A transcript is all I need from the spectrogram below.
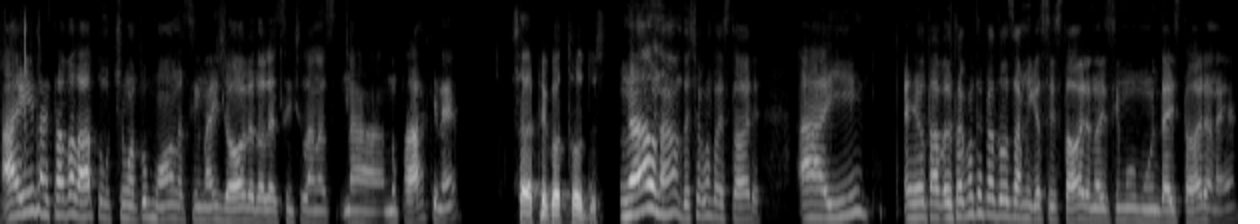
Aí nós tava lá, tinha uma turmona, assim, mais jovem, adolescente lá na- na- no parque, né? Sara pegou todos. Não, não, deixa eu contar a história. Aí, é, eu tava, eu tava contando pra duas amigas essa história, nós rimos muito da história, né?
